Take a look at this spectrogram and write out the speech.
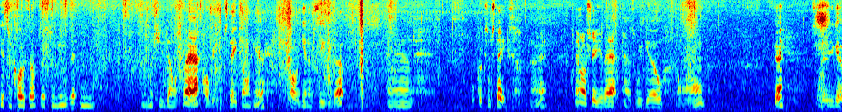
get some close-ups if she needs it. And, and when she's done with that, I'll get some steaks on here. I'll get them seasoned up. And we'll cook some steaks. Alright? And I'll show you that as we go along. Okay? So there you go.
